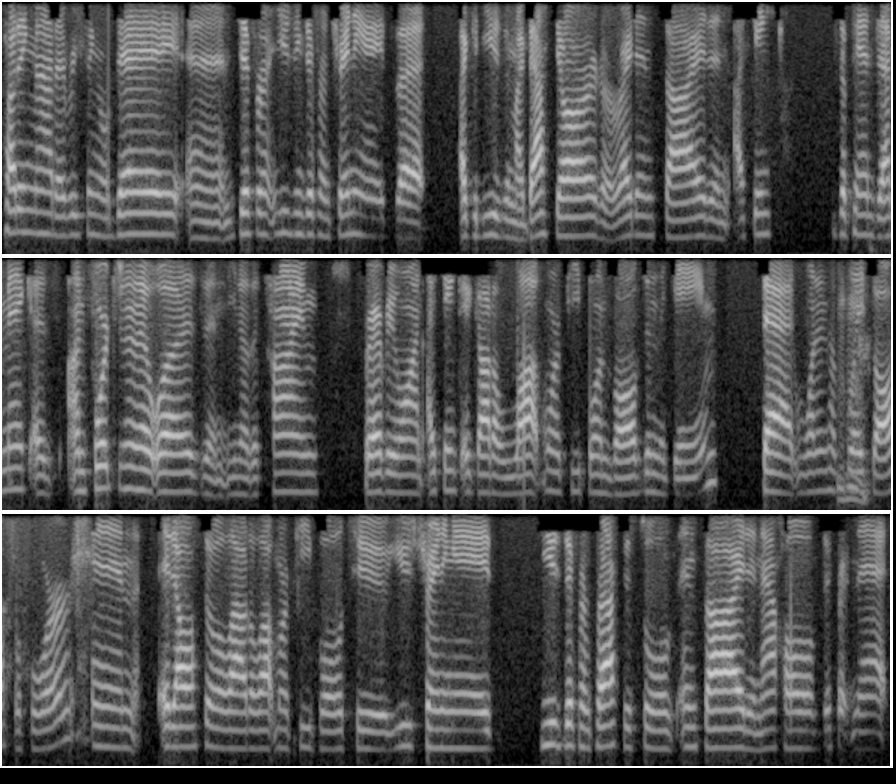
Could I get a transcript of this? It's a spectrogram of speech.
putting mat every single day and different using different training aids that I could use in my backyard or right inside. And I think the pandemic, as unfortunate it was, and you know the time for everyone, I think it got a lot more people involved in the game that wouldn't have played mm-hmm. golf before, and it also allowed a lot more people to use training aids, use different practice tools inside and at home, different nets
